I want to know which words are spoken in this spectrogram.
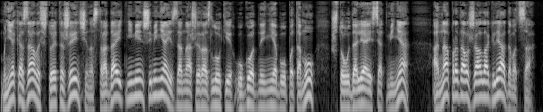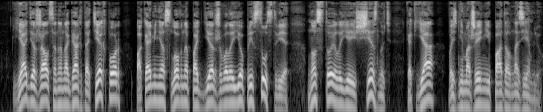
Мне казалось, что эта женщина страдает не меньше меня из-за нашей разлуки, угодной небу потому, что, удаляясь от меня, она продолжала оглядываться. Я держался на ногах до тех пор, пока меня словно поддерживало ее присутствие, но стоило ей исчезнуть, как я в изнеможении падал на землю.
